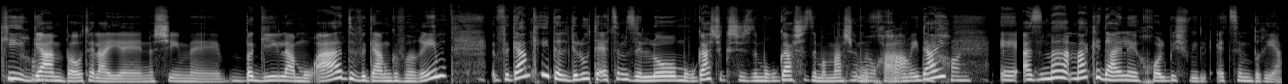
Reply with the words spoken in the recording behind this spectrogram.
כי נכון. גם באות אליי אה, נשים אה, בגיל המועד וגם גברים, וגם כי הידלדלות עצם זה לא מורגש, וכשזה מורגש זה ממש זה מאוחר, מאוחר מדי. נכון. אה, אז מה, מה כדאי לאכול בשביל עצם בריאה?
